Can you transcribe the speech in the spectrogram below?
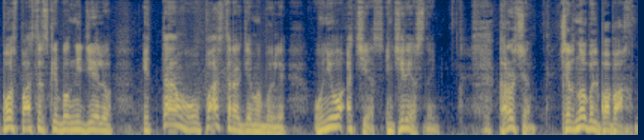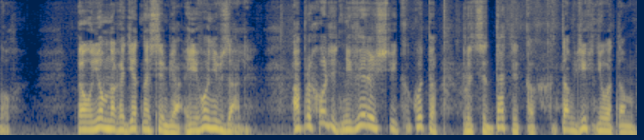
пост пасторский был неделю, и там у пастора, где мы были, у него отец интересный. Короче, Чернобыль побахнул, и у него многодетная семья, и его не взяли. А приходит неверующий какой-то председатель, как там ихнего там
